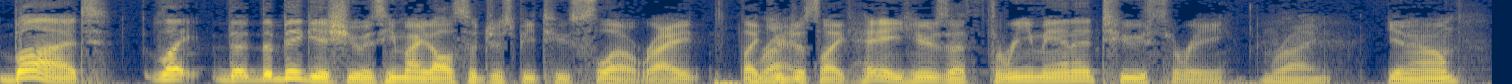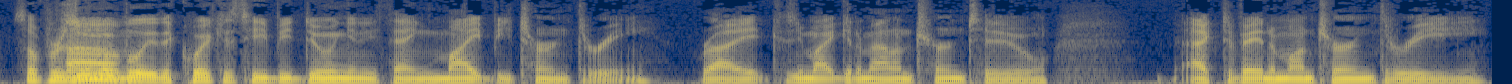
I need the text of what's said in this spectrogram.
but, like, the, the big issue is he might also just be too slow, right? Like, you're just like, hey, here's a three mana, two, three, Right. you know? So presumably, the quickest he'd be doing anything might be turn three, right? Because you might get him out on turn two, activate him on turn three,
